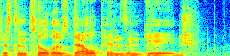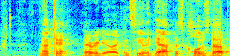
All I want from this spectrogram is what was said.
Just until those dowel pins engage. Okay, there we go. I can see the gap is closed up.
